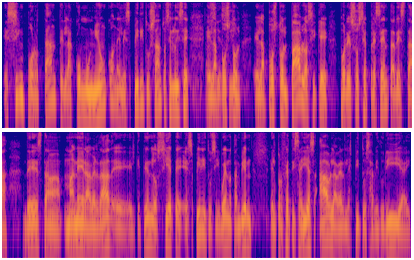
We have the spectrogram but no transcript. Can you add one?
es importante la comunión con el Espíritu Santo, así lo dice el apóstol, el apóstol Pablo, así que por eso se presenta de esta, de esta manera, ¿verdad? Eh, el que tiene los siete espíritus y bueno, también el profeta Isaías habla, a ver, el espíritu de sabiduría y,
